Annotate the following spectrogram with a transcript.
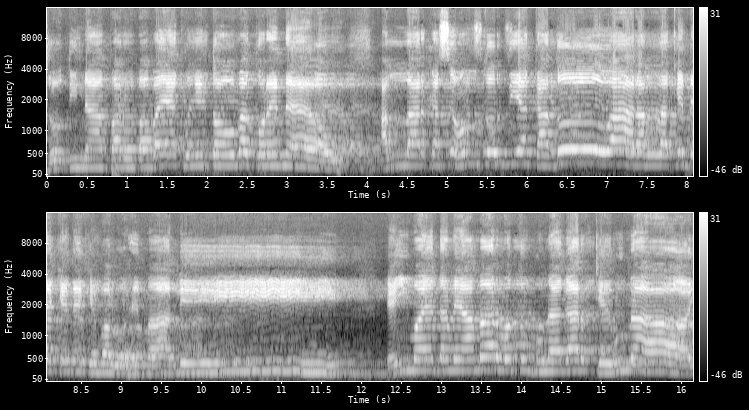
যদি না পারো বাবা, এখনই তওবা করে নাও। আল্লাহর কাছে অন্তর দিয়া কাঁদো আর আল্লাহকে ডেকে ডেকে বলো, হে মালিক, এই ময়দানে আমার মতো গুনাগার কেউ নাই।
